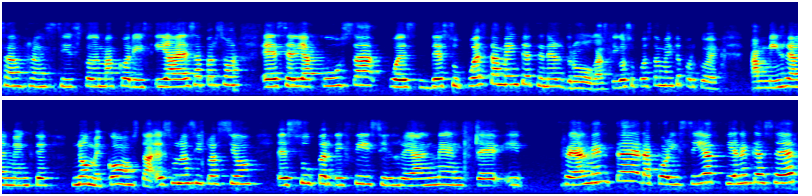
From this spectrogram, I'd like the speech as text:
San Francisco de Macorís y a esa persona eh, se le acusa pues de supuestamente tener drogas. Digo supuestamente porque a mí realmente no me consta. Es una situación es súper difícil realmente y realmente la policía tiene que hacer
